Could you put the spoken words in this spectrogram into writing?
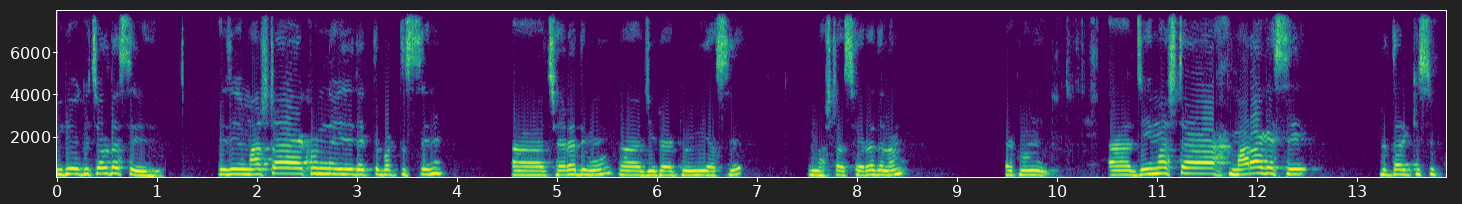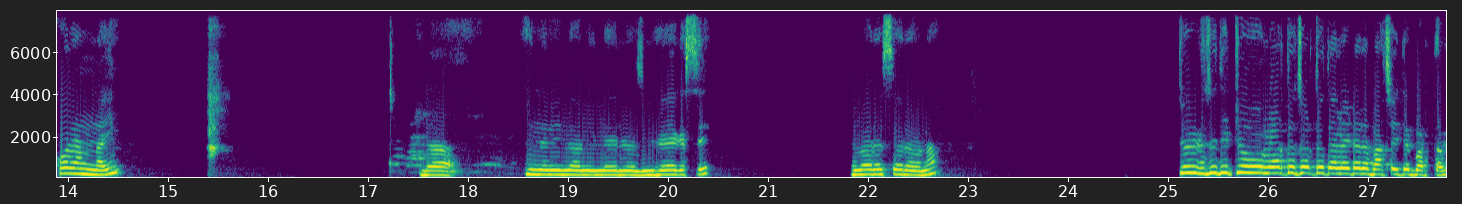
ভিডিও কি চলতেছে? এই যে মাছটা এখন এই যে দেখতে পারতেছেন ছেড়ে দিব যেটা একটু ই আছে, মাছটা ছেড়ে দিলাম। এখন যেই মাছটা মারা গেছে তার কিছু করার নাই। হয়ে গেছে। না। যদি একটু লড়তে চড়তো তাহলে এটা বাঁচাইতে পারতাম।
